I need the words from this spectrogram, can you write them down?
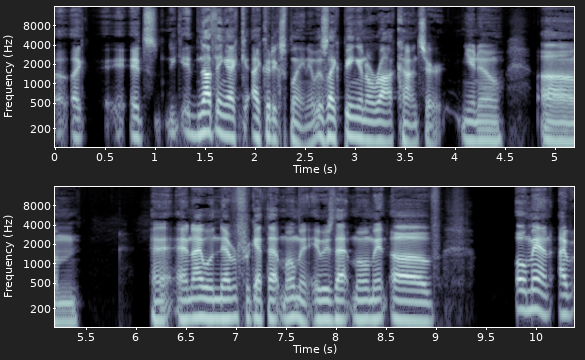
uh, like it's it, nothing I, I could explain. It was like being in a rock concert, you know. Um, and, and I will never forget that moment. It was that moment of, oh man, I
